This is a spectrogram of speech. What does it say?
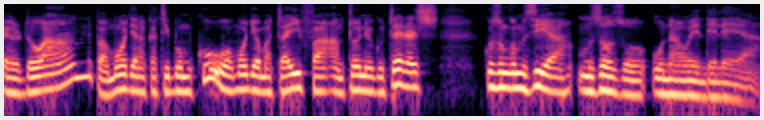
Erdogan pamoja na katibu mkuu wa Umoja wa Mataifa Antonio Guterres kuzungumzia mzozo unaoendelea.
